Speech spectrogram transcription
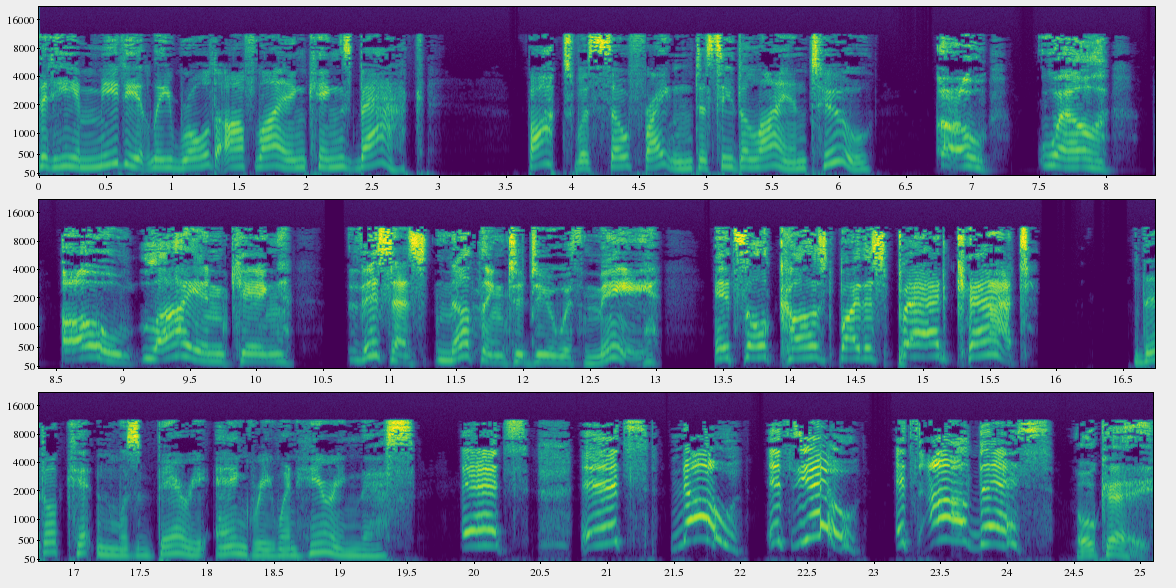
that he immediately rolled off Lion King's back. Fox was so frightened to see the lion too. Oh, well, oh, Lion King. This has nothing to do with me. It's all caused by this bad cat. Little Kitten was very angry when hearing this. It's, it's, no, it's you. It's all this. Okay,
